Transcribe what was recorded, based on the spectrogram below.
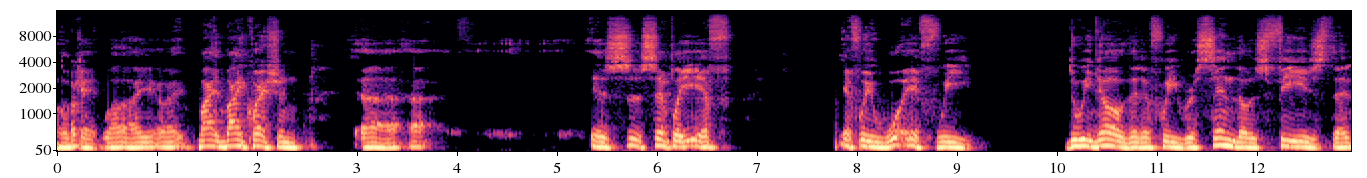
Okay, well, I, I, my, my question, uh, uh, is simply if, if we, if we, do we know that if we rescind those fees that,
